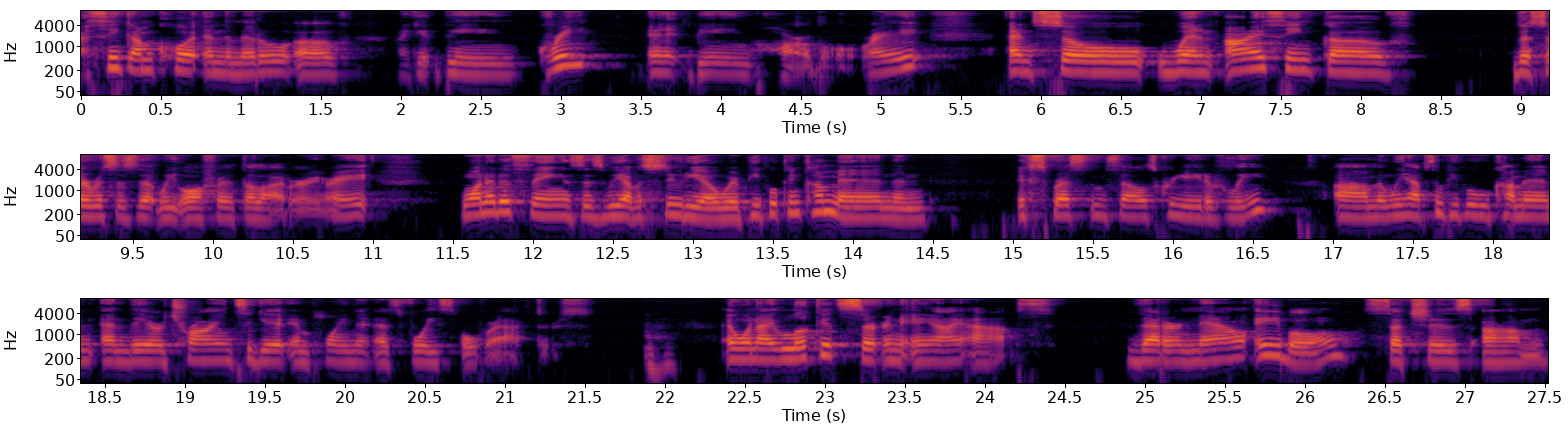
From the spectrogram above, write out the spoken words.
I think I'm caught in the middle of like it being great and it being horrible, right? And so when I think of the services that we offer at the library, right? One of the things is we have a studio where people can come in and express themselves creatively. Um, and we have some people who come in and they are trying to get employment as voiceover actors. Mm-hmm. And when I look at certain AI apps that are now able, such as um,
